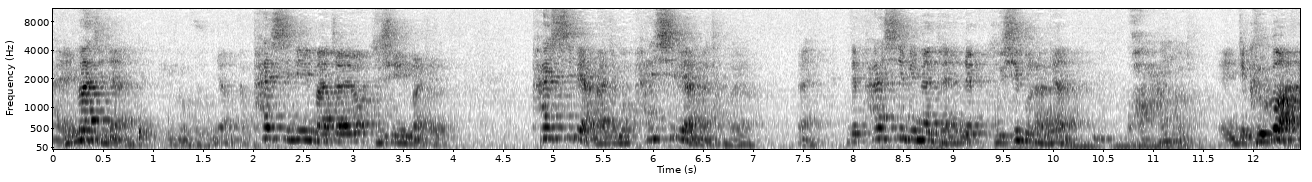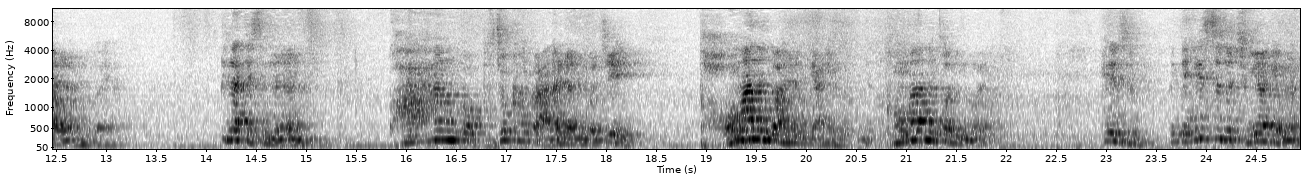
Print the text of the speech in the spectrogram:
알맞으냐인 거거든요. 그러니까 80이 맞아요, 90이 맞아요. 80이 안 맞으면 80이 안 맞은 거예요. 네. 근데 80이면 되는데 90을 하면 과한 거죠. 예, 이제 그거 안 하려는 거예요. 필라테스는 과한 거, 부족한 거 안 하려는 거지 더 많은 거 하려는 게 아니거든요. 더 많은 거는 뭐예요? 헬스. 근데 헬스도 중요한 게 뭐예요?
